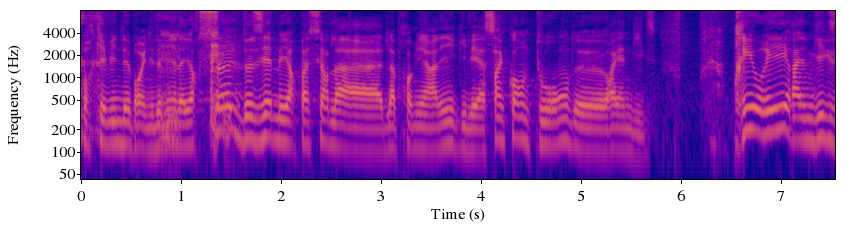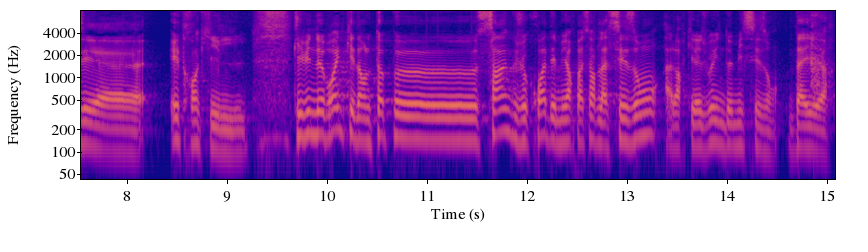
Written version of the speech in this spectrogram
pour Kevin De Bruyne. Il devient d'ailleurs seul deuxième meilleur passeur de la, de la première ligue. Il est à 50 tours ronds de Ryan Giggs. A priori, Ryan Giggs est, euh, est tranquille. Kevin De Bruyne qui est dans le top euh, 5, je crois, des meilleurs passeurs de la saison, alors qu'il a joué une demi-saison. D'ailleurs,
